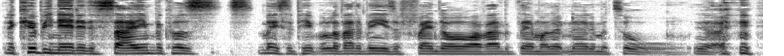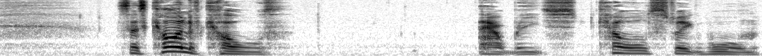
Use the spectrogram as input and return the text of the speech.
But it could be nearly the same because most of the people have added me as a friend or I've added them, I don't know them at all. You know. so it's kind of cold outreach, cold, stroke, warm.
